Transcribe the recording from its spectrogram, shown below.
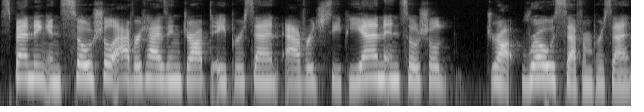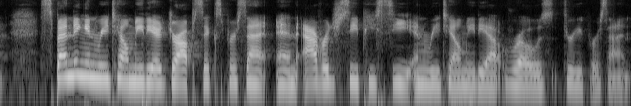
spending in social advertising dropped 8%, average CPM in social drop rose 7%, spending in retail media dropped 6%, and average CPC in retail media rose 3%.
